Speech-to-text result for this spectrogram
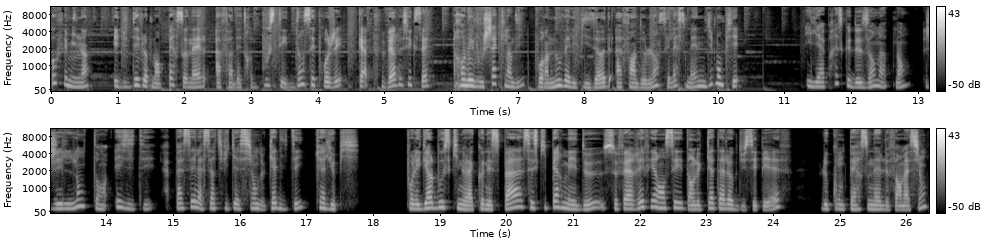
au féminin et du développement personnel afin d'être boosté dans ses projets cap vers le succès. Rendez-vous chaque lundi pour un nouvel épisode afin de lancer la semaine du bon pied. Il y a presque deux ans maintenant, j'ai longtemps hésité à passer la certification de qualité Calliope. Pour les girlboosts qui ne la connaissent pas, c'est ce qui permet de se faire référencer dans le catalogue du CPF, le compte personnel de formation,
